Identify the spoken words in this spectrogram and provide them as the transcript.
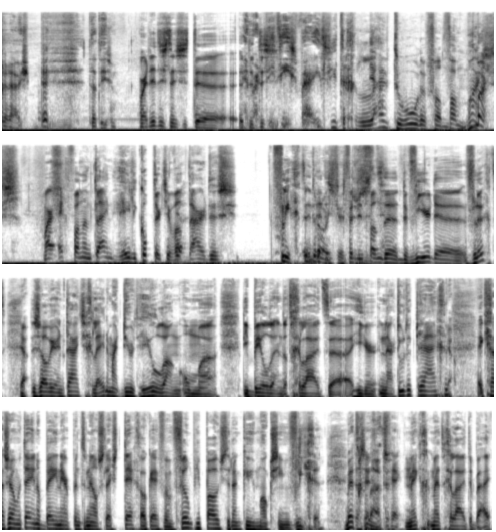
Extra. Dat is hem. Maar dit is dus de. Ja, maar dit is- dit is bij het zitten geluid te horen van, van Mars. Maar echt van een klein helikoptertje wat Ja. daar dus vliegt. En dit droontje. is, dit is van de, de vierde vlucht. Ja. Dus alweer een tijdje geleden. Maar het duurt heel lang om eh, die beelden en dat geluid eh, hier naartoe te krijgen. Ja. Ik ga zo meteen op bnr.nl slash tech ook even een filmpje posten. Dan kun je hem ook zien vliegen. Dat echt geluid. Met, met geluid erbij.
